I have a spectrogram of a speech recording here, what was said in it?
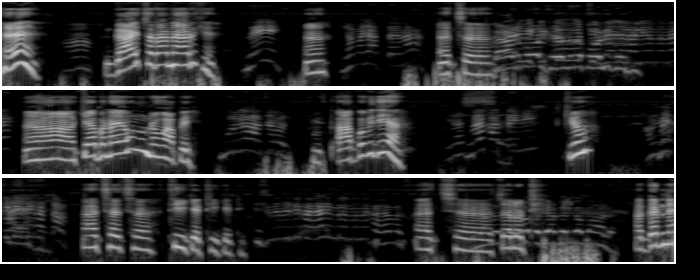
हैं। गाय चराने आ रही है? हाँ। अच्छा। ही हाँ क्या बनाया उन्होंने वहाँ पे? आपको भी दिया? क्यों? अच्छा अच्छा। ठीक है ठीक है ठीक अच्छा चलो ठीक। हाँ, गन्ने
